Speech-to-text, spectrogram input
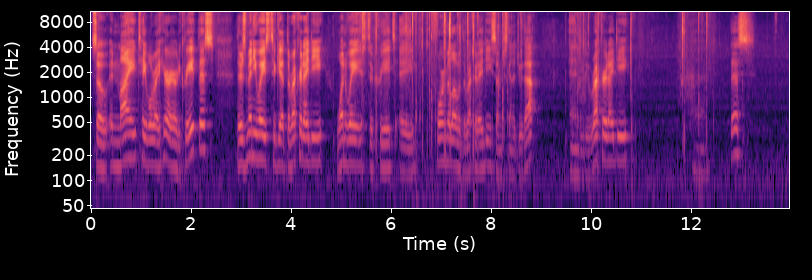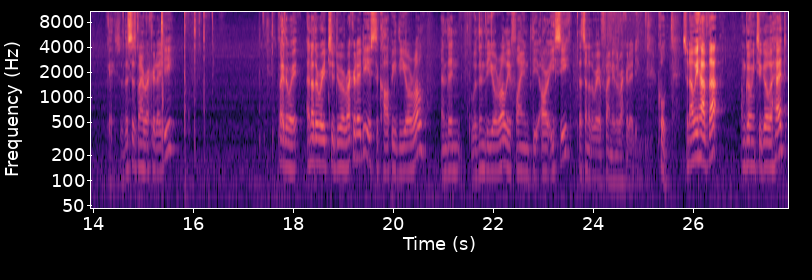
So in my table right here, I already create this. There's many ways to get the record ID. One way is to create a formula with the record ID, so I'm just going to do that. And you do record ID, and this. Okay, so this is my record ID. By the way, another way to do a record ID is to copy the URL, and then within the URL you find the REC. That's another way of finding the record ID. Cool. So now we have that. I'm going to go ahead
